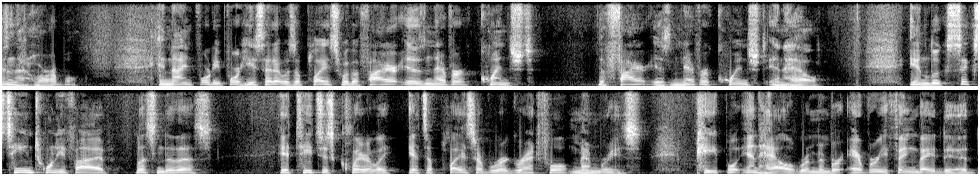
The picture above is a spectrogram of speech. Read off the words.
Isn't that horrible? In 944, he said it was a place where the fire is never quenched. The fire is never quenched in hell. In Luke 16 25, listen to this. It teaches clearly it's a place of regretful memories. People in hell remember everything they did.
